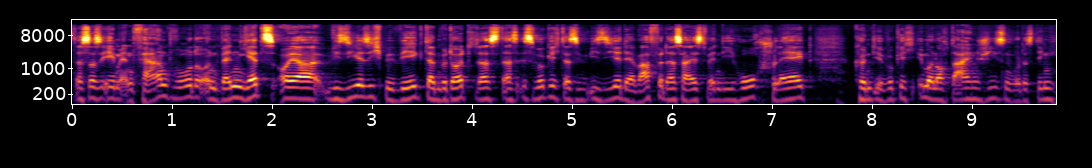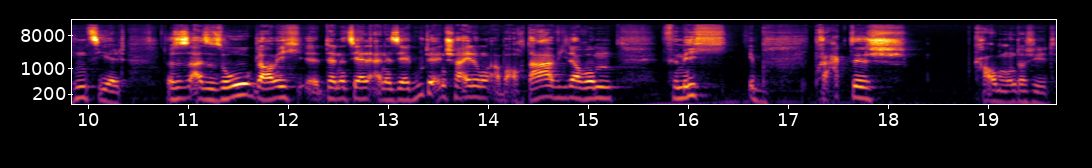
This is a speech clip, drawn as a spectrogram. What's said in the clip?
dass das eben entfernt wurde und wenn jetzt euer Visier sich bewegt, dann bedeutet bedeutet das, das ist wirklich das Visier der Waffe. Das heißt, wenn die hochschlägt, könnt ihr wirklich immer noch dahin schießen, wo das Ding hinzielt. Das ist also so, glaube ich, äh, tendenziell eine sehr gute Entscheidung, aber auch da wiederum für mich praktisch kaum Unterschied.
